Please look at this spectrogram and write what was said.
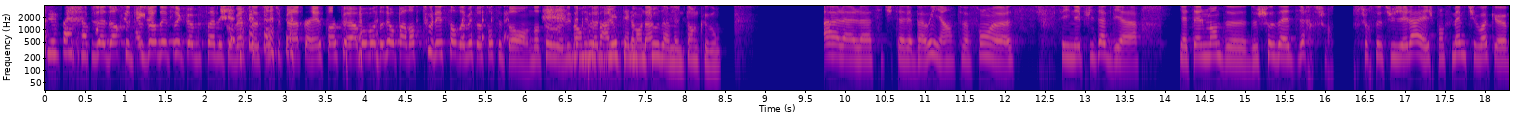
J'adore, c'est toujours des trucs comme ça, des conversations super intéressantes. À un moment donné, on part dans tous les sens. Mais de toute façon, c'est dans, dans tous les Bah, on épisodes. peut parler tellement de choses en même temps que bon. Ah là là, si tu savais, bah oui, hein, de toute façon, euh, c'est c'est inépuisable. Il y a, il y a tellement de, de choses à dire sur, sur ce sujet-là. Et je pense même, tu vois, que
